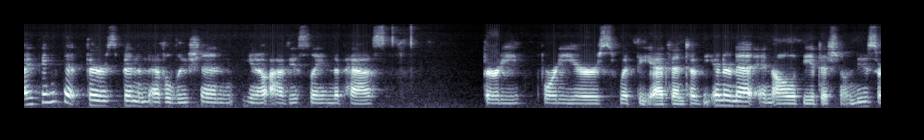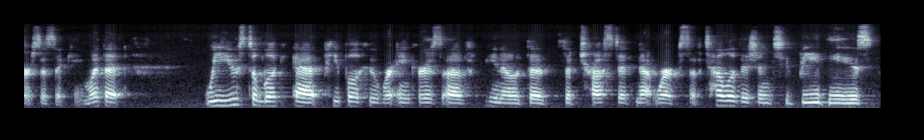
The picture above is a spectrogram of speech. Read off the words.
I, I think that there's been an evolution, you know, obviously in the past 30, 40 years with the advent of the internet and all of the additional news sources that came with it. We used to look at people who were anchors of, you know, the, the trusted networks of television to be these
